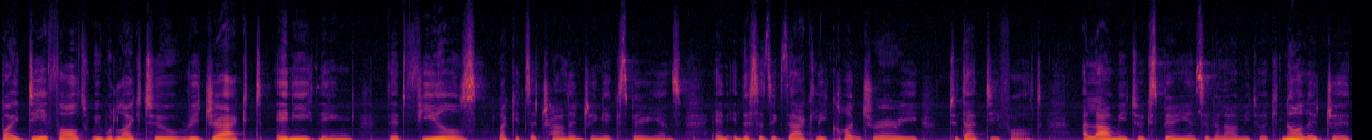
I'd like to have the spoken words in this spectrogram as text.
by default, we would like to reject anything that feels like it's a challenging experience. And this is exactly contrary to that default. Allow me to experience it, allow me to acknowledge it,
